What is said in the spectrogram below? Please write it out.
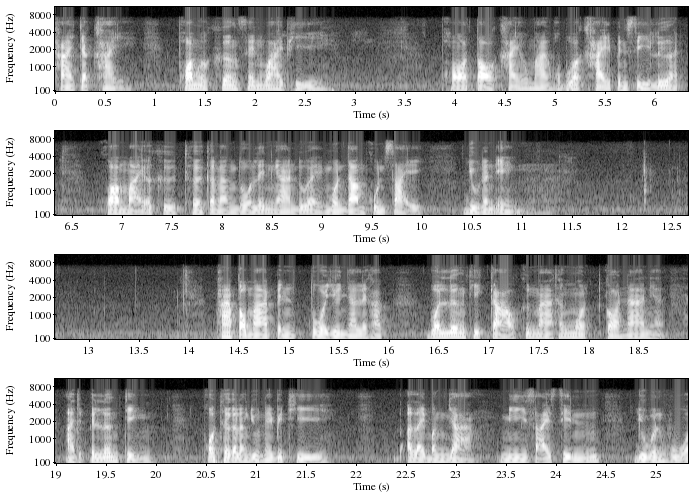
ทายจากไข่ พร้อมกับเครื่องเส้นไหว้ผี อต่อไข่ออกมาก็พบว่าไข่เป็นสีเลือด ความหมายก็คือเธอกำลังโดนเล่นงานด้วย มนต์ดำคุณใสอยู่นั่นเอง ภาพต่อมาเป็นตัวยืนยันเลยครับ ว่าเรื่องที่กล่าวขึ้นมาทั้งหมดก่อนหน้าเนี้ยอาจจะเป็นเรื่องจริง เพราะเธอกำลังอยู่ในพิธีอะไรบางอย่าง มีสายสิญจน์อยู่บนหัว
